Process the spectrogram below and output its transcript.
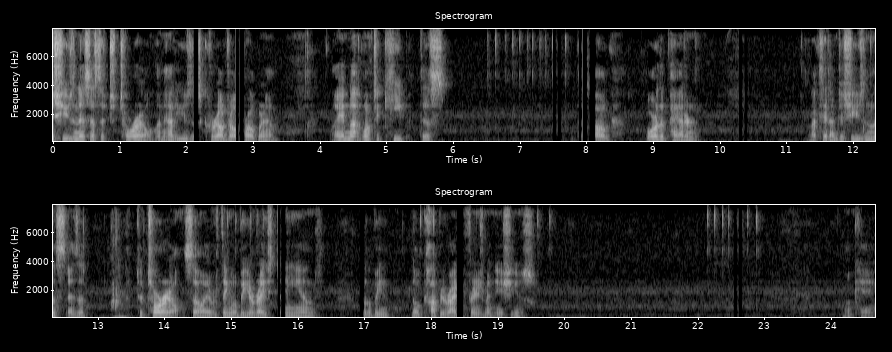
just using this as a tutorial on how to use this CorelDRAW program. I am not going to keep this dog or the pattern. Like I said, I'm just using this as a tutorial, so everything will be erased in the end. There'll be no copyright infringement issues. Okay,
